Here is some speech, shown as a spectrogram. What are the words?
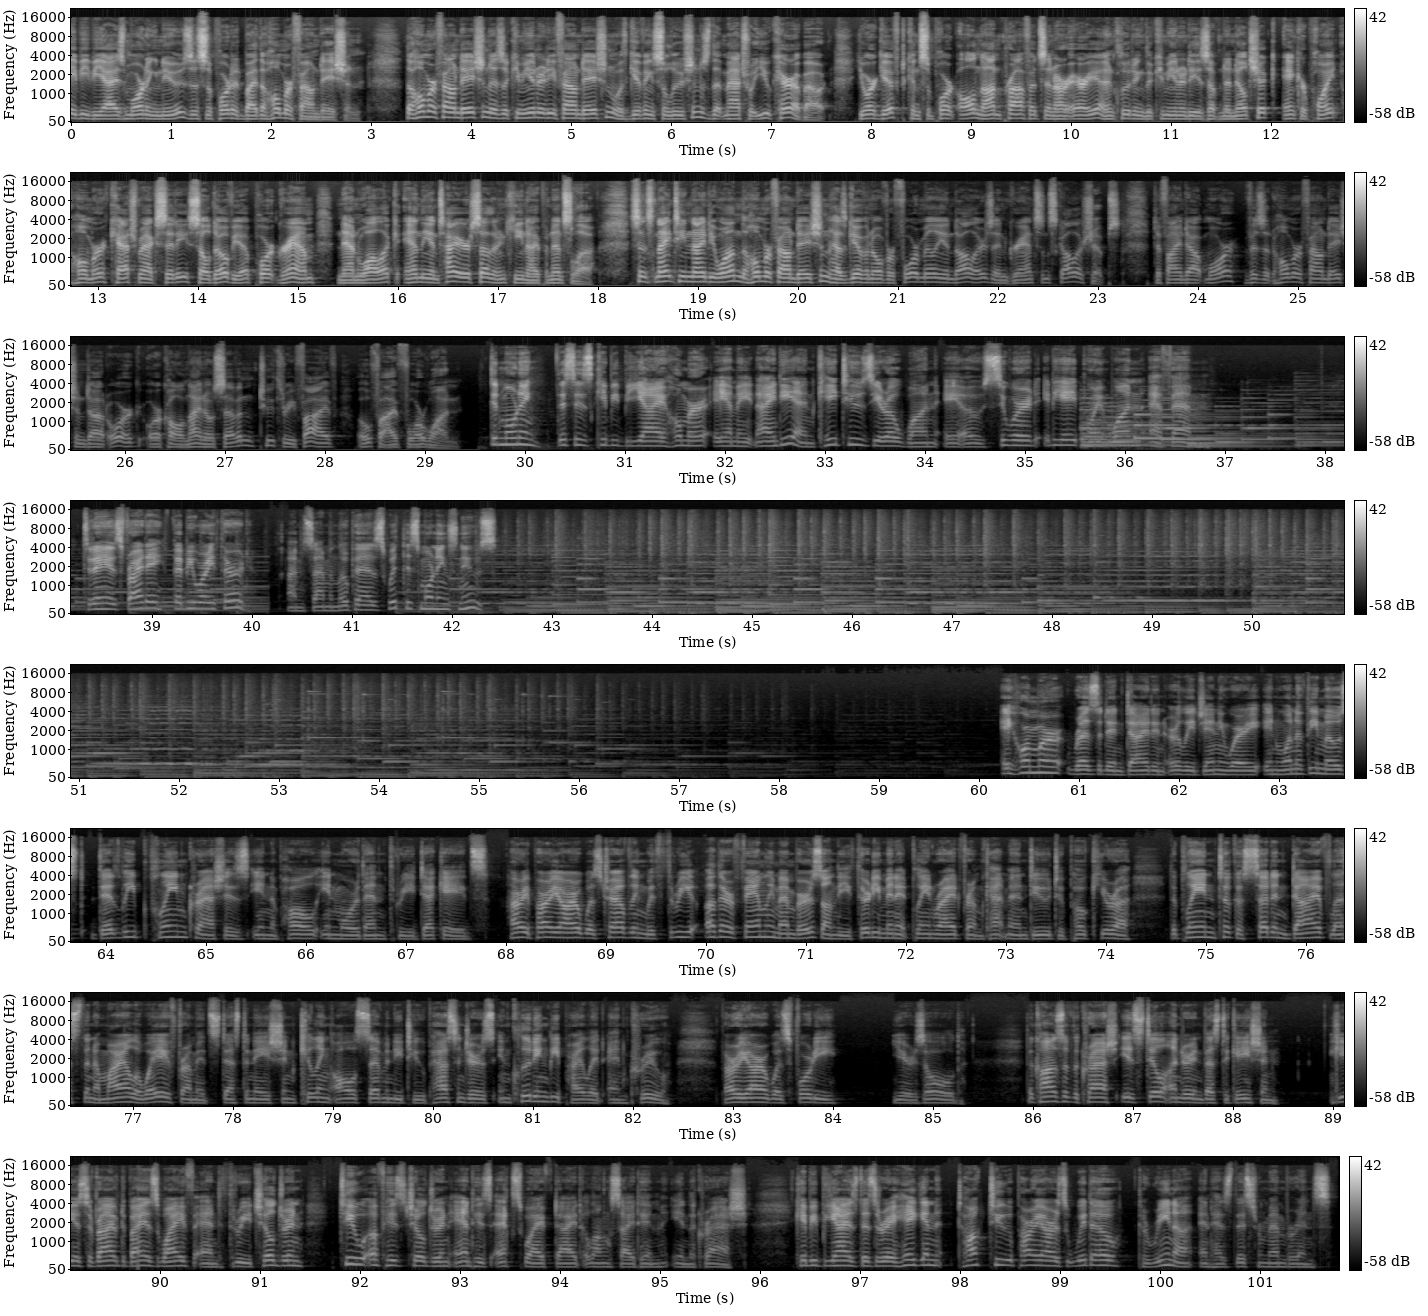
KBBI's morning news is supported by the Homer Foundation. The Homer Foundation is a community foundation with giving solutions that match what you care about. Your gift can support all nonprofits in our area, including the communities of Ninilchik, Anchor Point, Homer, Kachemak City, Seldovia, Port Graham, Nanwalek, and the entire southern Kenai Peninsula. Since 1991, the Homer Foundation has given over $4 million in grants and scholarships. To find out more, visit homerfoundation.org or call 907 235 0541. Good morning. This is KBBI Homer AM 890 and K201AO Seward 88.1 FM. Today is Friday, February 3rd. I'm Simon Lopez with this morning's news. A Homer resident died in early January in one of the most deadly plane crashes in Nepal in more than three decades. Hari Pariyar was traveling with three other family members on the 30 minute plane ride from Kathmandu to Pokhara. The plane took a sudden dive less than a mile away from its destination, killing all 72 passengers, including the pilot and crew. Pariyar was 40 years old. The cause of the crash is still under investigation. He is survived by his wife and three children. Two of his children and his ex wife died alongside him in the crash. KBBI's Desiree Hagen talked to Pariyar's widow, Karina, and has this remembrance.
